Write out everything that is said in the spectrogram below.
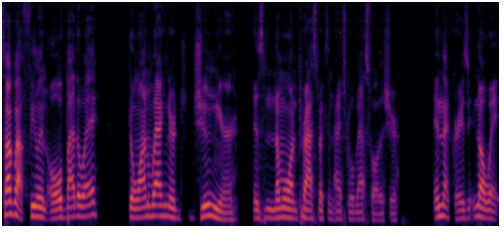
talk about feeling old, by the way. Dajuan Wagner Jr. is the number one prospect in high school basketball this year. Isn't that crazy? No, wait.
